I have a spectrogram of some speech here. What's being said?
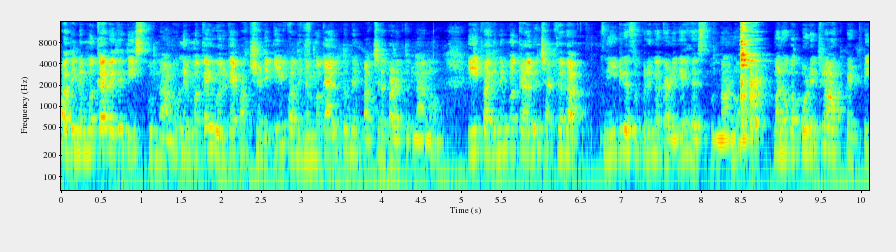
పది నిమ్మకాయలు అయితే తీసుకున్నాను. నిమ్మకాయ ఉరికాయ పచ్చడికి పది నిమ్మకాయలతో నేను పచ్చడి పడుతున్నాను. ఈ పది నిమ్మకాయలు చక్కగా నీట్గా శుభ్రంగా కడిగేసేసుకున్నాను. మనం ఒక పొడి క్లాత్ పెట్టి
